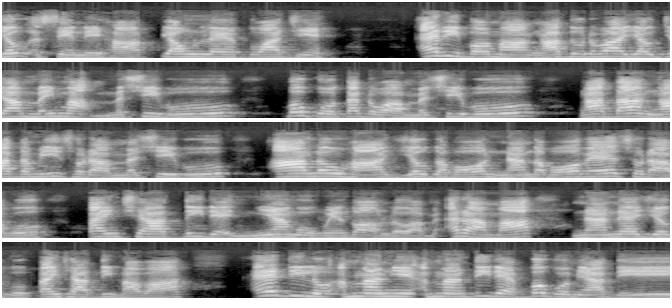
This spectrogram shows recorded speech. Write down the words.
ရုပ်အစဉ်တွေဟာပြောင်းလဲသွားခြင်းအဲ့ဒီပေါ်မှာငါတို့တစ်ပါးယောက်ျားမိန်းမမရှိဘူးပုဂ္ဂိုလ်တ attva မရှိဘူးငါသားငါသမီးဆိုတာမရှိဘူးအားလုံးဟာရုပ်သဘောနာမ်သဘောပဲဆိုတာကိုပိုင်းခြားသိတဲ့ဉာဏ်ကိုဝင်သွားအောင်လုပ်ရမယ်အဲ့ဒါမှနာနဲ့ရုပ်ကိုပိုင်းခြားသိမှာပါအဲ့ဒီလိုအမှန်မြင်အမှန်သိတဲ့ပုံကောများသည်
